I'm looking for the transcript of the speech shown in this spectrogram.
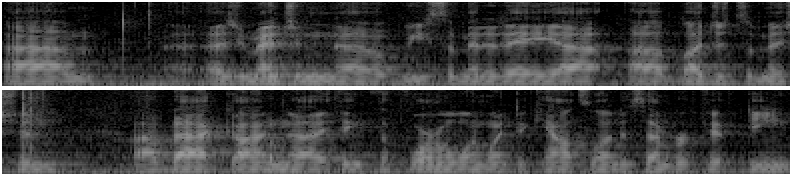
Um, As you mentioned, we submitted a a budget submission back on, I think the formal one went to council on December 15th.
